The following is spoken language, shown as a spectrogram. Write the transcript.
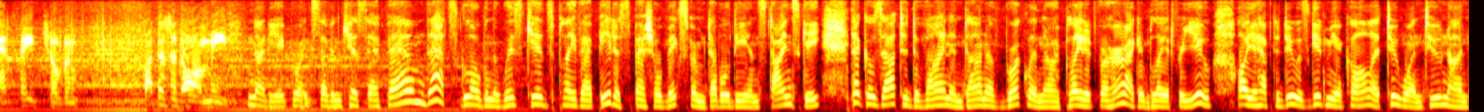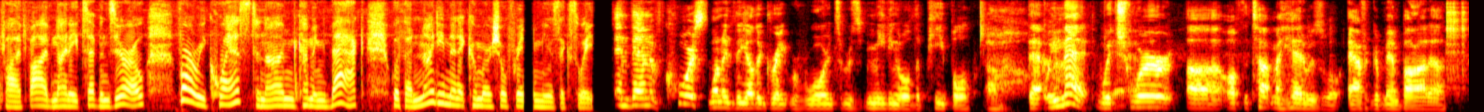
And say, children, what does it all mean? 98.7 Kiss FM. That's Globe and the Whiz Kids Play That Beat, a special mix from Double D and Steinski. That goes out to Divine and Donna of Brooklyn. Now, I played it for her. I can play it for you. All you have to do is give me a call at 212-955-9870 for a request, and I'm coming back with a 90-minute commercial-free music suite. And then, of course, one of the other great rewards was meeting all the people Oh, that we met, which were uh, off the top of my head was well, Afrika Bambaataa,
